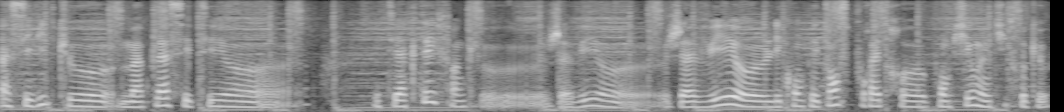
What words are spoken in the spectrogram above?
assez vite que ma place était, était que j'avais les compétences pour être pompier au même titre qu'eux.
